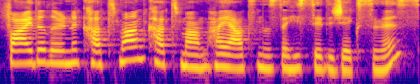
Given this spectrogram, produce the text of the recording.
faydalarını katman katman hayatınızda hissedeceksiniz.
